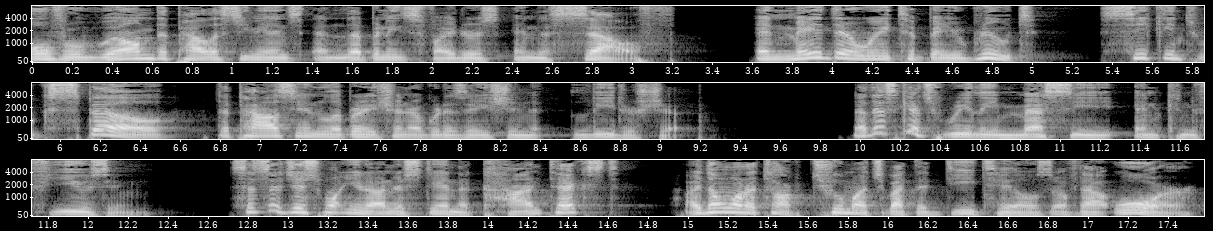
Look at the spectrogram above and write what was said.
overwhelmed the Palestinians and Lebanese fighters in the south and made their way to Beirut seeking to expel the Palestinian Liberation Organization leadership. Now, this gets really messy and confusing. Since I just want you to understand the context, I don't want to talk too much about the details of that war,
